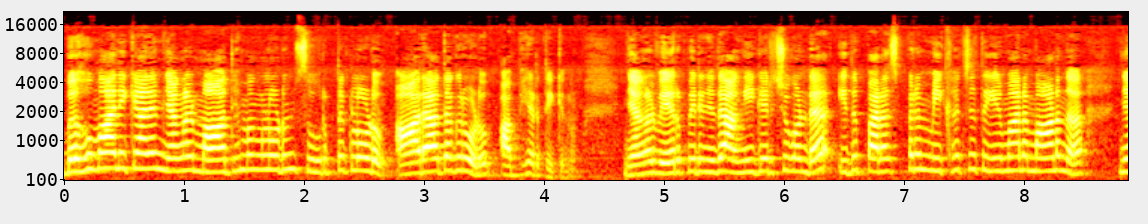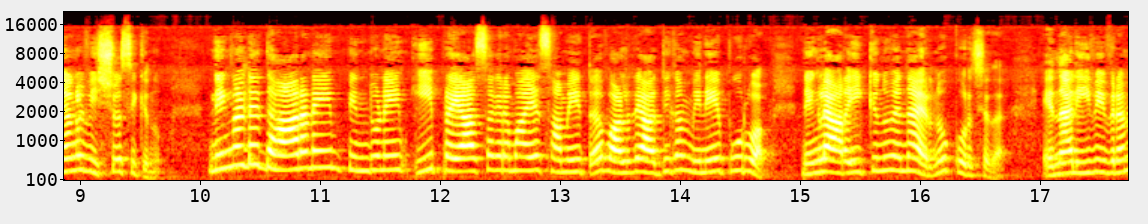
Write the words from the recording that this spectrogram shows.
ബഹുമാനിക്കാനും ഞങ്ങൾ മാധ്യമങ്ങളോടും സുഹൃത്തുക്കളോടും ആരാധകരോടും അഭ്യർത്ഥിക്കുന്നു. ഞങ്ങൾ വേർപിരിഞ്ഞത് അംഗീകരിച്ചുകൊണ്ട് ഇത് പരസ്പരം മികച്ച തീരുമാനമാണെന്ന് ഞങ്ങൾ വിശ്വസിക്കുന്നു. നിങ്ങളുടെ ധാരണയും പിന്തുണയും ഈ പ്രയാസകരമായ സമയത്ത് വളരെയധികം വിനയപൂർവം നിങ്ങളെ അറിയിക്കുന്നു എന്നായിരുന്നു കുറിച്ചത്. എന്നാൽ ഈ വിവരം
